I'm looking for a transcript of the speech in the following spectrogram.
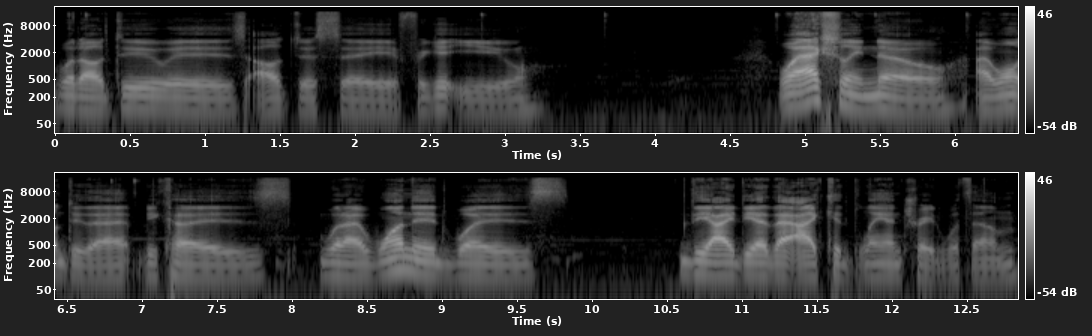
what I'll do is I'll just say forget you. Well, actually, no, I won't do that because what I wanted was the idea that I could land trade with them.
